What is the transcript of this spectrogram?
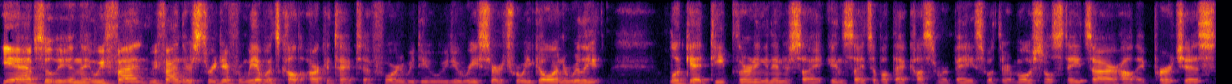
Yeah, absolutely. And we find we find there's three different. We have what's called archetypes at Ford. We do we do research where we go and really look at deep learning and insight insights about that customer base, what their emotional states are, how they purchase,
